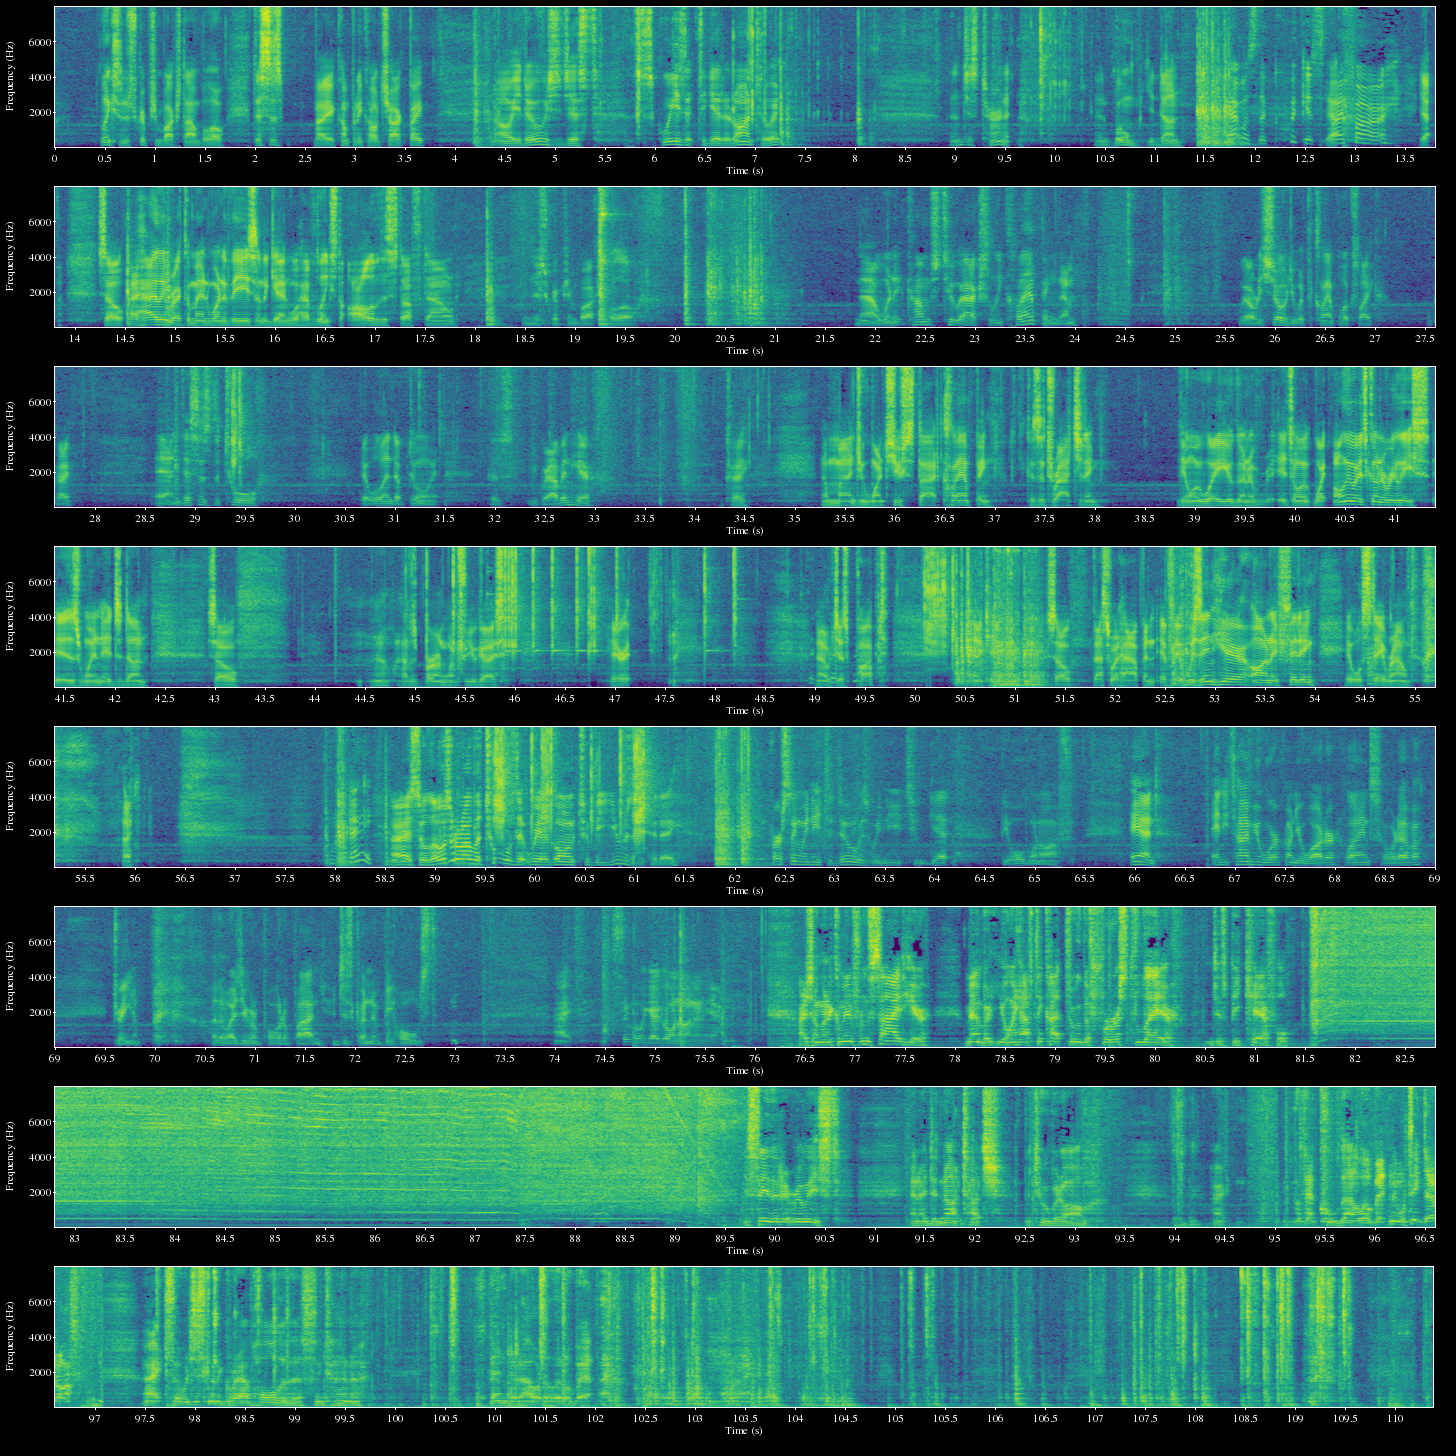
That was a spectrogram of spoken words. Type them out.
links in the description box down below. This is by a company called Sharkbite. And all you do is you just squeeze it to get it onto it, then just turn it, and boom, you're done. That was the quickest Yeah. by far. Yeah. So I highly recommend one of these, and again, we'll have links to all of this stuff down in the description box below. Now, when it comes to actually clamping them, we already showed you what the clamp looks like, okay? And this is the tool that will end up doing it. Because you grab in here, okay? Now mind you, once you start clamping, because it's ratcheting, the only way you're gonna, it's only, only way it's gonna release is when it's done. So, well, I'll just burn one for you guys. Hear it? Now it just popped and it came out. So that's what happened. If it was in here on a fitting, it will stay round. Okay. All right, so those are all the tools that we are going to be using today. First thing we need to do is we need to get the old one off. And anytime you work on your water lines or whatever, drain them. Otherwise you're gonna pull it apart and you're just gonna be hosed. All right, let's see what we got going on in here. All right, so I'm gonna come in from the side here. Remember, you only have to cut through the first layer. Just be careful. You see that it released, and I did not touch the tube at all. All right, let that cool down a little bit, and then we'll take that off. All right, so we're just gonna grab hold of this and kind of bend it out a little bit.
